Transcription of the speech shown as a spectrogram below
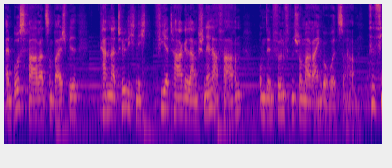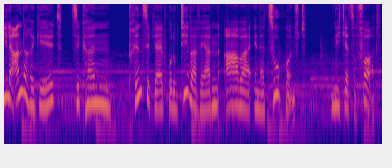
ein Busfahrer zum Beispiel kann natürlich nicht vier Tage lang schneller fahren, um den fünften schon mal reingeholt zu haben. Für viele andere gilt, sie können prinzipiell produktiver werden, aber in der Zukunft, nicht jetzt sofort.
